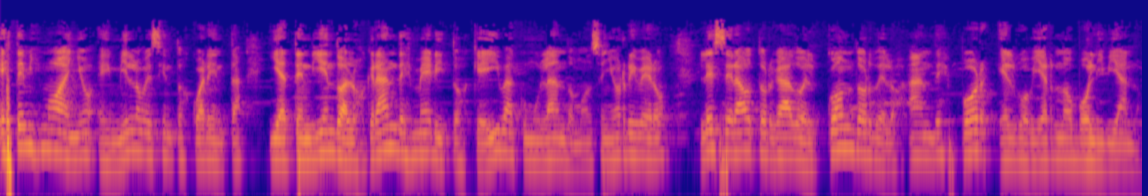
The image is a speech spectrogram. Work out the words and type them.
Este mismo año, en 1940, y atendiendo a los grandes méritos que iba acumulando Monseñor Rivero, le será otorgado el Cóndor de los Andes por el gobierno boliviano.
